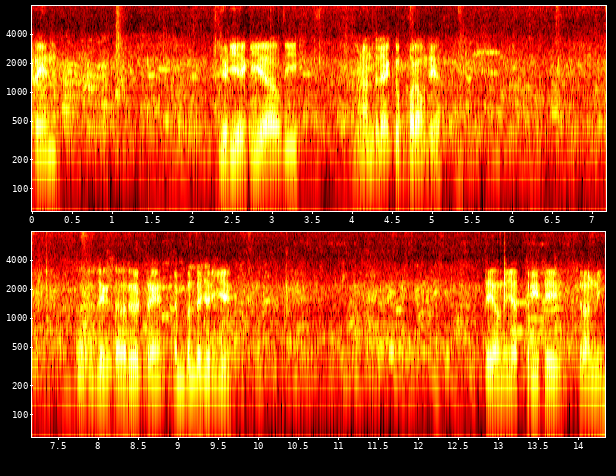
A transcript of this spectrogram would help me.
ਟ੍ਰੇਨ ਜਿਹੜੀ ਹੈਗੀ ਆ ਉਹਦੀ ਆਨੰਦ ਲੈ ਕੇ ਉੱਪਰ ਆਉਂਦੇ ਆ। ਉਹ ਤੁਸੀਂ ਦੇਖ ਸਕਦੇ ਹੋ ਟ੍ਰੇਨ ਟੈਂਬਲ ਦੇ ਜ਼ਰੀਏ ਤੇ ਆਉਂਦੇ ਯਾਤਰੀ ਤੇ ਸੈਲਾਨੀ।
